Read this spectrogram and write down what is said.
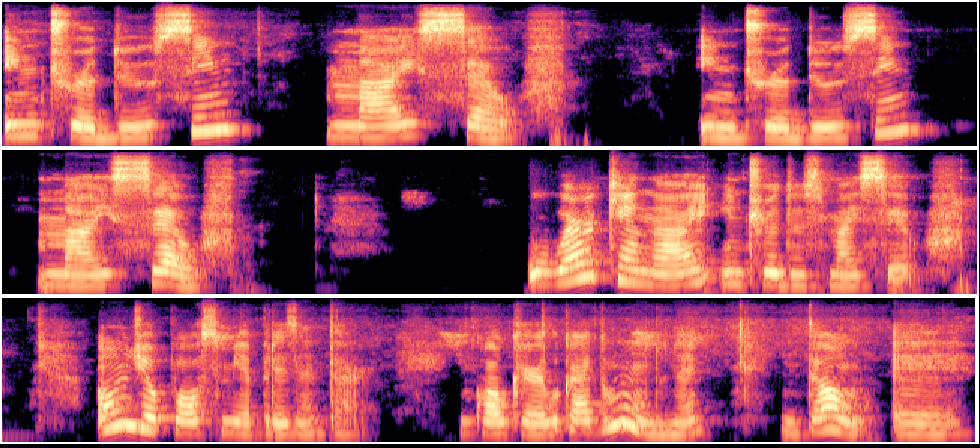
Introducing myself. Introducing myself. Where can I introduce myself? Onde eu posso me apresentar? Em qualquer lugar do mundo, né? Então, é,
